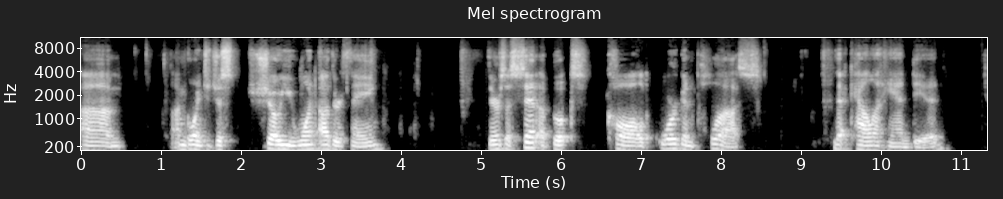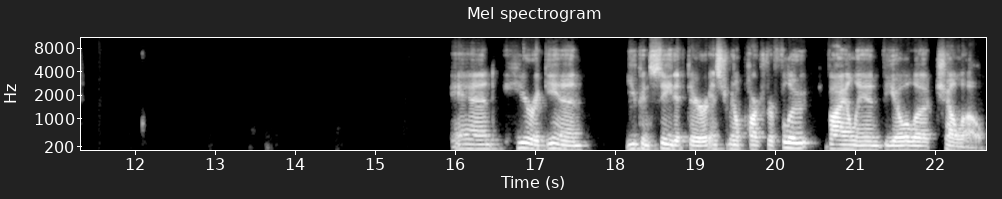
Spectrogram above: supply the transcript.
um, I'm going to just show you one other thing. There's a set of books called Organ Plus that Callahan did. And here again, you can see that there are instrumental parts for flute, violin, viola, cello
